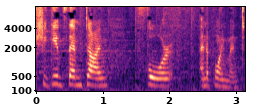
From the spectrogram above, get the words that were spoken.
she gives them time for an appointment.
